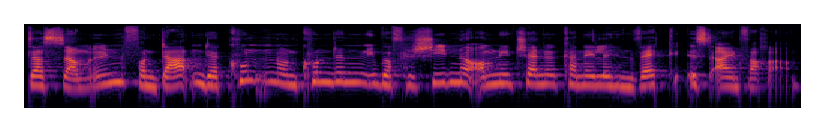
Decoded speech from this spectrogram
das Sammeln von Daten der Kunden und Kundinnen über verschiedene Omnichannel-Kanäle hinweg ist einfacher.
